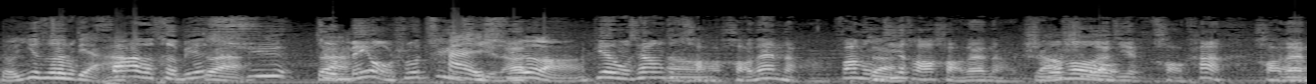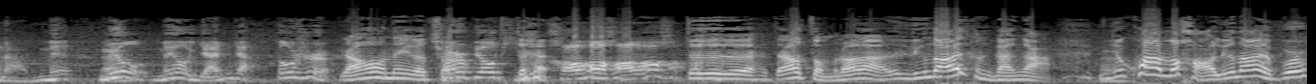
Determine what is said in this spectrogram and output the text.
有意思就是的点，发的特别虚，就没有说具体太虚。了。变速箱它好嗯好在哪儿？发动机好好在哪儿？车然后设计好看好在哪儿？没没有没有延展，都是然后那个全是标题对。好好好好好。对对对，然后怎么着呢？领导也很尴尬，你就夸我们好，领导也不是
